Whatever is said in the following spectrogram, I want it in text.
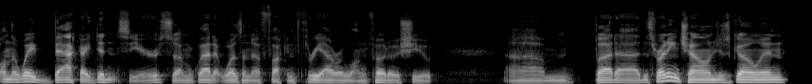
on the way back, I didn't see her, so I'm glad it wasn't a fucking three hour long photo shoot. Um, but uh, this running challenge is going.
